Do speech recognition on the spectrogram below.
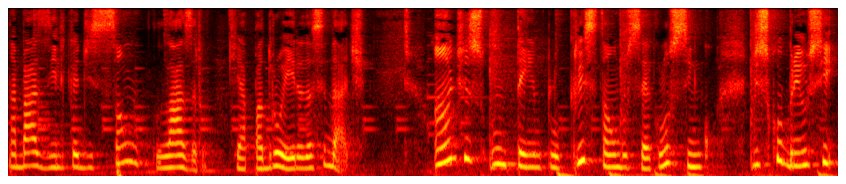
na Basílica de São Lázaro, que é a padroeira da cidade. Antes um templo cristão do século V, descobriu-se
